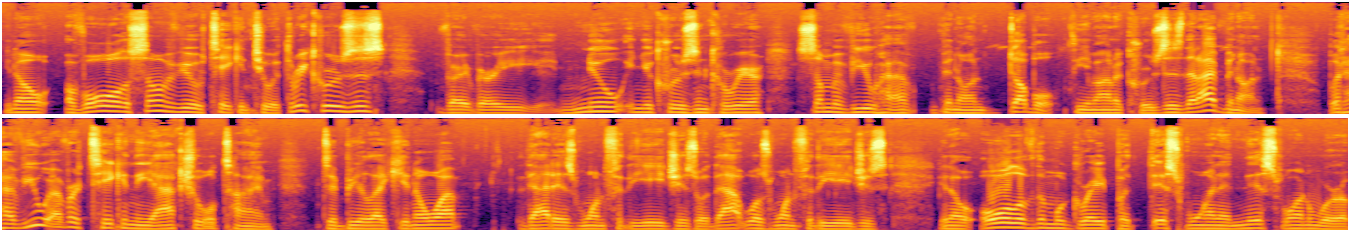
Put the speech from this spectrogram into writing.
You know, of all, some of you have taken two or three cruises, very, very new in your cruising career. Some of you have been on double the amount of cruises that I've been on. But have you ever taken the actual time to be like, you know what? That is one for the ages or that was one for the ages. You know, all of them were great, but this one and this one were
